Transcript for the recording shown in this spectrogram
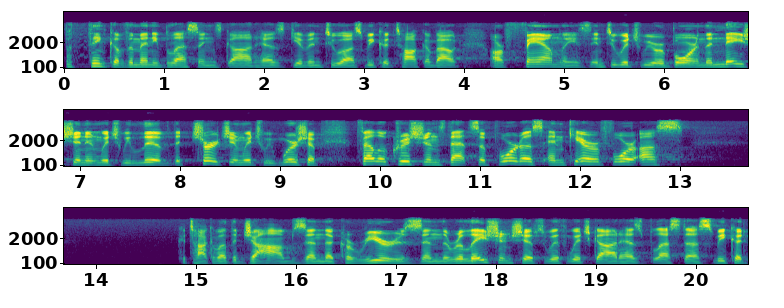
But think of the many blessings God has given to us. We could talk about our families into which we were born, the nation in which we live, the church in which we worship, fellow Christians that support us and care for us. Could talk about the jobs and the careers and the relationships with which God has blessed us. We could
